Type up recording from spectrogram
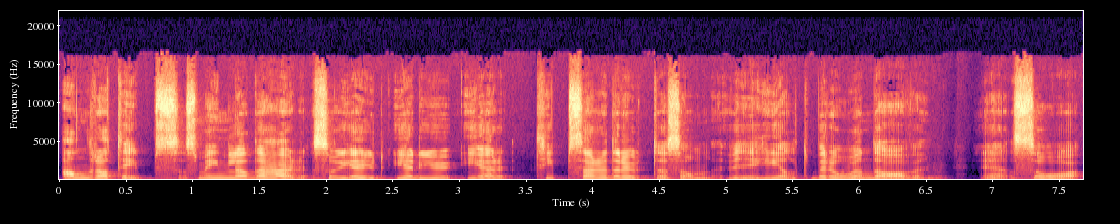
andra tips. Som jag inledde här så är det ju er tipsare där ute som vi är helt beroende av. Eh, så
